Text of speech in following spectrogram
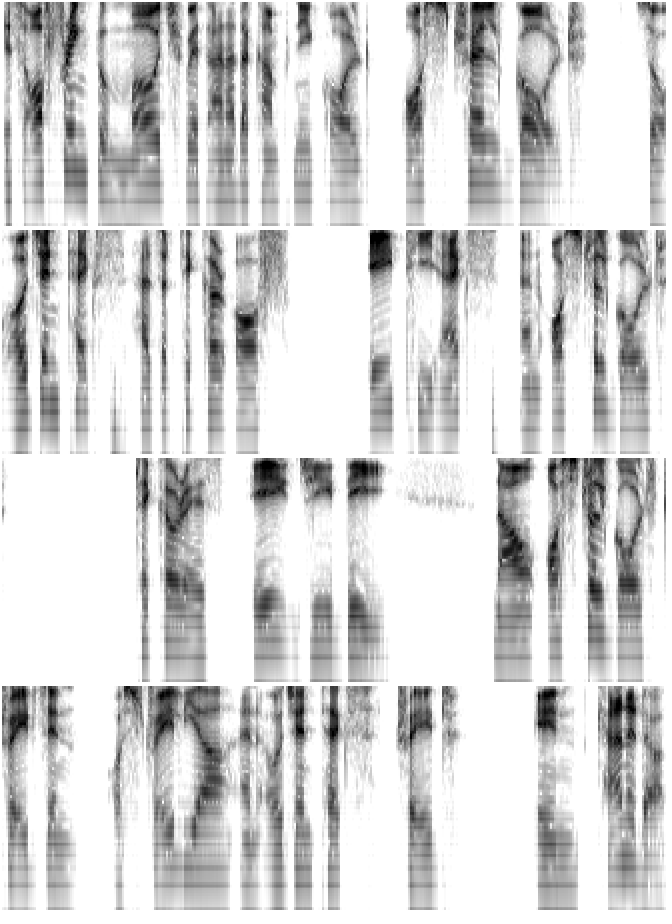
it's offering to merge with another company called Austral Gold. So Argentex has a ticker of ATX and Austral Gold ticker is AGD. Now Austral Gold trades in Australia and Argentex trade in Canada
